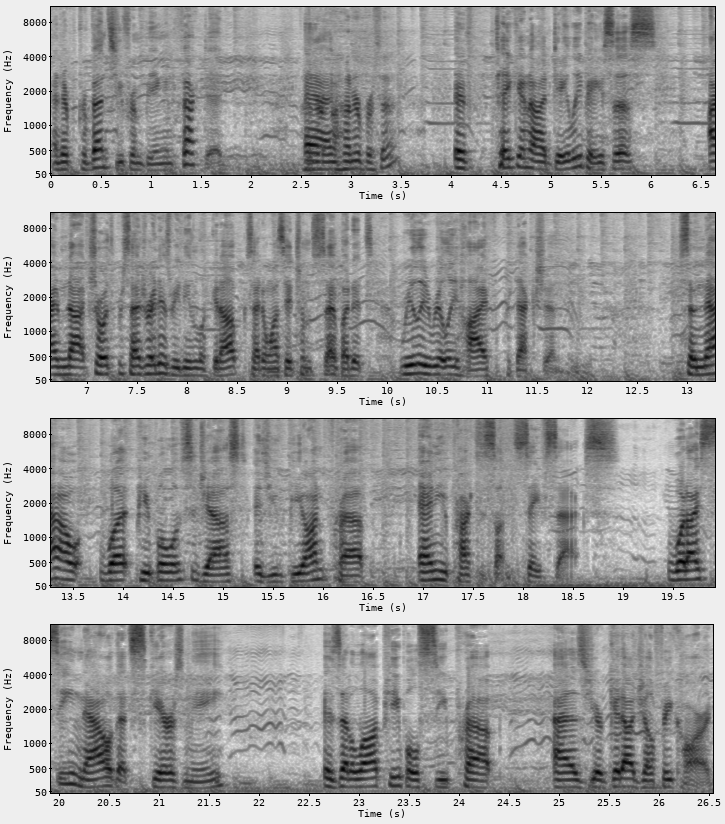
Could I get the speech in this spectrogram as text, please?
and it prevents you from being infected. And 100%? if taken on a daily basis, I'm not sure what the percentage rate is. We need to look it up because I don't want to say 10%, but it's really, really high for protection. So now, what people suggest is you be on PrEP and you practice on safe sex. What I see now that scares me is that a lot of people see PrEP as your get out of jail free card.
